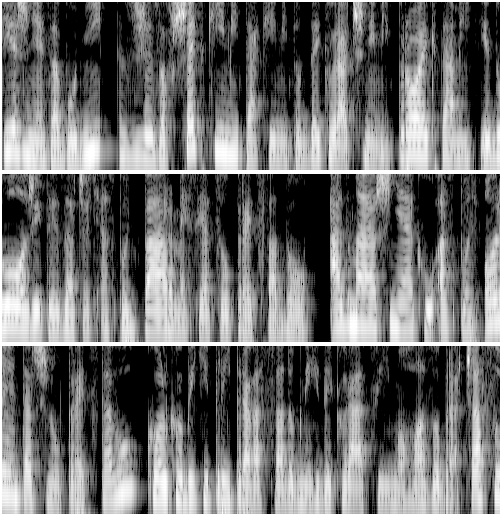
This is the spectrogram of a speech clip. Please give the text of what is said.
Tiež nezabudni, že so všetkými takýmito dekoračnými projektami je dôležité začať aspoň pár mesiacov pred svadbou. Ak máš nejakú aspoň orientačnú predstavu, koľko by ti príprava svadobných dekorácií mohla zobrať času,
